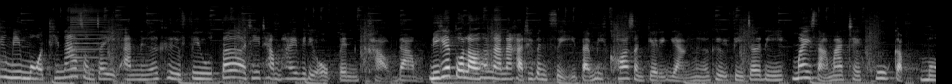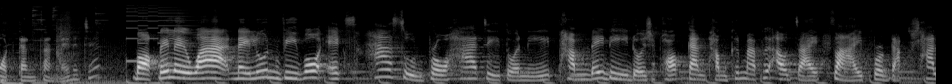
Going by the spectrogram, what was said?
ยังมีโหมดที่น่าสนใจอีกอันนึงก็คือฟิลเตอร์ที่ทำให้วิดีโอเป็นขาวดำมีแค่ตัวเราเท่านั้นนะคะที่เป็นสี แต่มีข้อสังเกตอีกอย่างหนึ่งก็คือฟีเจอร์นี้ไม่สามารถใช้คู่กับโหมดกันสั่นได้นะจ๊ะบอกได้เลยว่าในรุ่น vivo x 5 0 pro 5g ตัวนี้ทำได้ดีโดยเฉพาะการทำขึ้นมาเพื่อเอาใจสายโปรดักชัน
